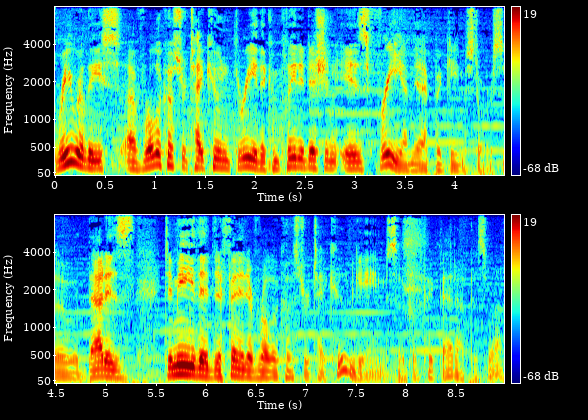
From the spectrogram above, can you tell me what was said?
re-release of Roller Coaster Tycoon 3 the complete edition is free on the Epic Game Store so that is to me the definitive Roller Coaster Tycoon game so go pick that up as well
